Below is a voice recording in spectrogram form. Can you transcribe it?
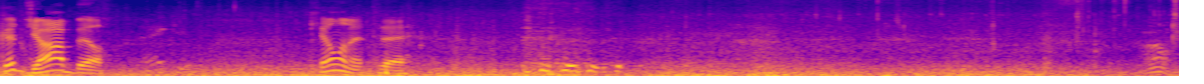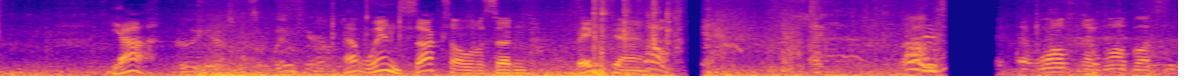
Good job, Bill. Thank you. Killing it today. Oh, Yeah, really got some wind here. that wind sucks all of a sudden. Big time. Oh. That wall, that wall busted.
